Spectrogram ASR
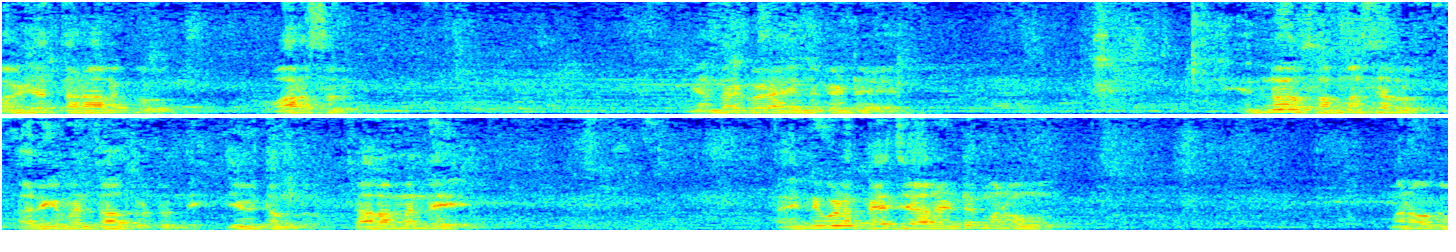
భవిష్యత్ తరాలకు వారసులు. మీ అందరు కూడా ఎందుకంటే ఎన్నో సమస్యలు అధిగమించాల్సి ఉంటుంది జీవితంలో. చాలామంది అవన్నీ కూడా పే చేయాలంటే మనం మనం ఒక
